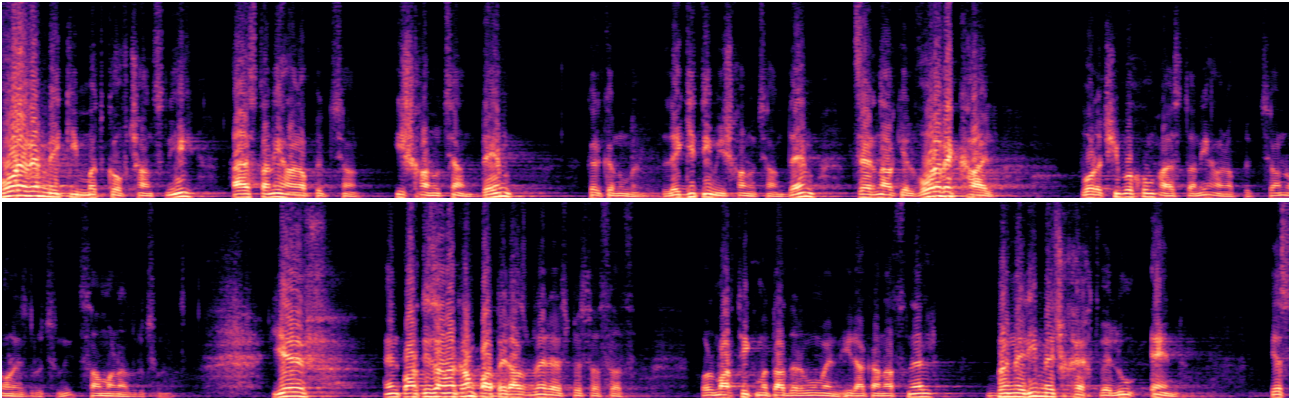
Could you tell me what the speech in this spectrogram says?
Որևէ մեկի մտքով չանցնի Հայաստանի Հանրապետության իշխանության դեմ, կրկնում եմ, լեգիտիմ իշխանության դեմ ձեռնարկել որևէ քայլ, որը չի բխում Հայաստանի Հանրապետության օրենսդրությունից, սահմանադրությունից։ Եվ այն պարտիզանական պատերազմները, այսպես ասած, որ մարդիկ մտադրվում են իրականացնել, բների մեջ խեղդվելու են։ Ես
